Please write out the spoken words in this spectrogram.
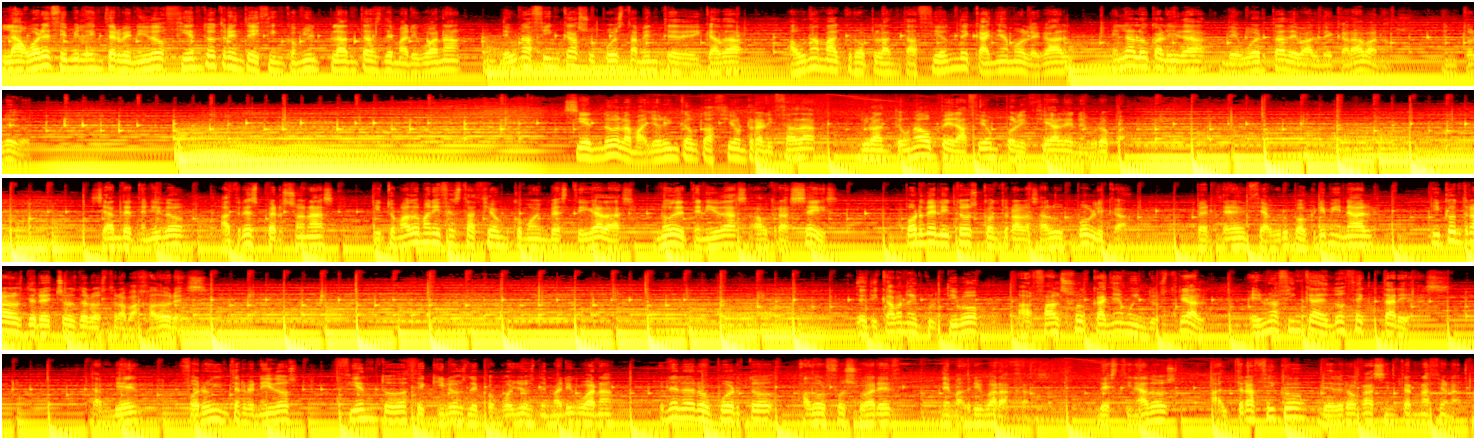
La Guardia Civil ha intervenido 135.000 plantas de marihuana de una finca supuestamente dedicada a una macroplantación de cáñamo legal en la localidad de Huerta de Valdecarábanos, en Toledo. Siendo la mayor incautación realizada durante una operación policial en Europa. Se han detenido a tres personas y tomado manifestación como investigadas, no detenidas a otras seis, por delitos contra la salud pública, pertenencia a grupo criminal y contra los derechos de los trabajadores. Dedicaban el cultivo al falso cáñamo industrial en una finca de 12 hectáreas. También fueron intervenidos 112 kilos de cogollos de marihuana en el aeropuerto Adolfo Suárez de Madrid-Barajas, destinados al tráfico de drogas internacional.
